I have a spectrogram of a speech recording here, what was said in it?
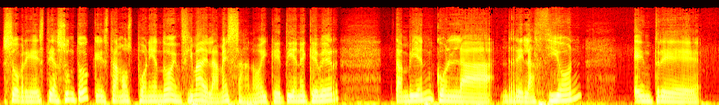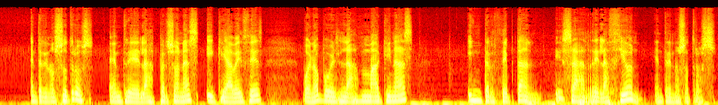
sobre este asunto que estamos poniendo encima de la mesa, ¿no? Y que tiene que ver también con la relación entre, entre nosotros, entre las personas y que a veces, bueno, pues las máquinas interceptan esa relación entre nosotros.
